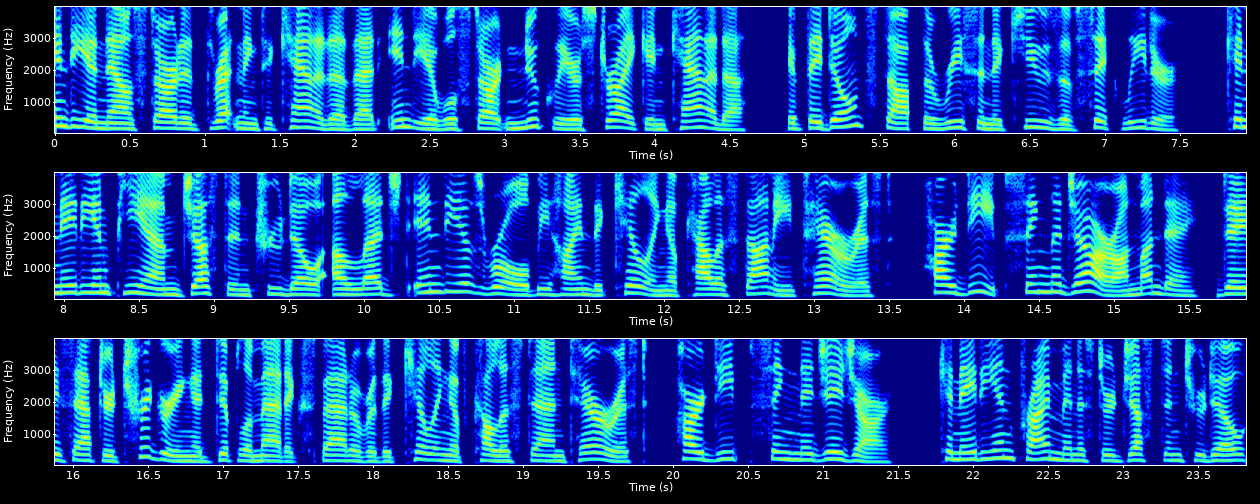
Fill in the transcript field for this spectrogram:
India now started threatening to Canada that India will start nuclear strike in Canada if they don't stop the recent accuse of Sikh leader. Canadian PM Justin Trudeau alleged India's role behind the killing of Khalistani terrorist Hardeep Singh Nijjar on Monday, days after triggering a diplomatic spat over the killing of Khalistan terrorist Hardeep Singh Nijjar. Canadian Prime Minister Justin Trudeau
